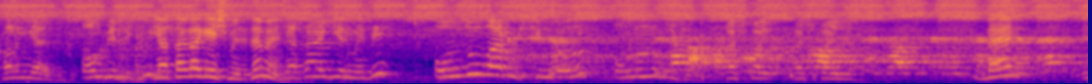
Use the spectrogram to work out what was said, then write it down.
Kalın geldi. 11'lik. Yatağa geçmedi değil mi? Yatağa girmedi. Onluğu varmış şimdi onun. Onluğunu bulacağım. Haşbay, haşbaylı. Ben e,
